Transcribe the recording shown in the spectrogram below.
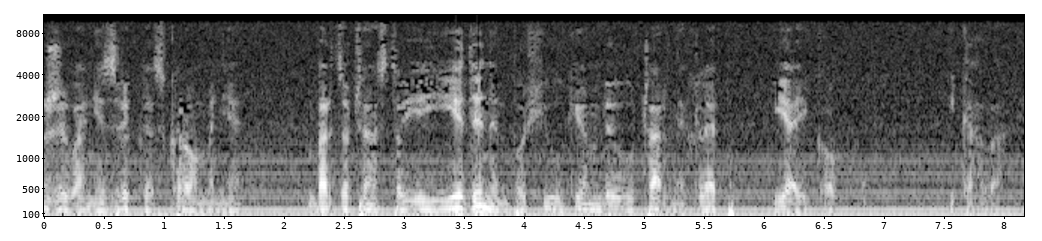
Żyła niezwykle skromnie. Bardzo często jej jedynym posiłkiem był czarny chleb, jajko i kawa.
